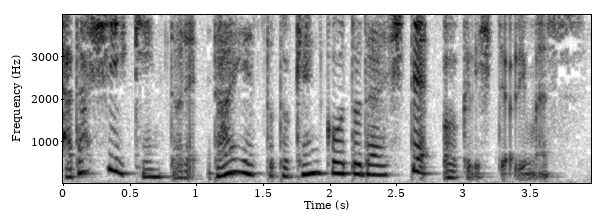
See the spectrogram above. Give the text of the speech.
正しい筋トレ、ダイエットと健康と題してお送りしております。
